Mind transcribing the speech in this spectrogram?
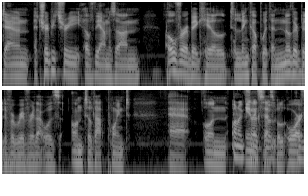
down a tributary of the Amazon over a big hill to link up with another bit of a river that was until that point uh, un- inaccessible, or if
